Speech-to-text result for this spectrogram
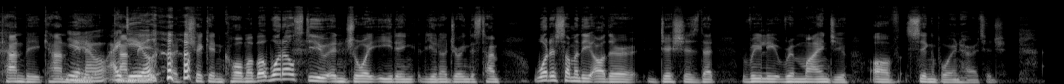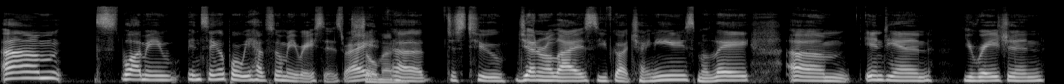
can be, can You be, know, can ideal. be a chicken coma. But what else do you enjoy eating? You know, during this time, what are some of the other dishes that really remind you of Singaporean heritage? Um, well, I mean, in Singapore, we have so many races, right? So many. Uh, just to generalize, you've got Chinese, Malay, um, Indian, Eurasian,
